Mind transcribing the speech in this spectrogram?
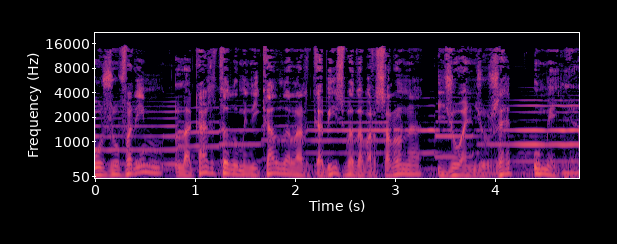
Us oferim la carta dominical de l'arcabisbe de Barcelona, Joan Josep Omella.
